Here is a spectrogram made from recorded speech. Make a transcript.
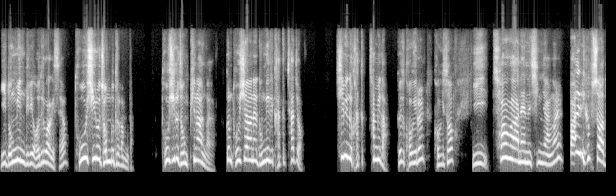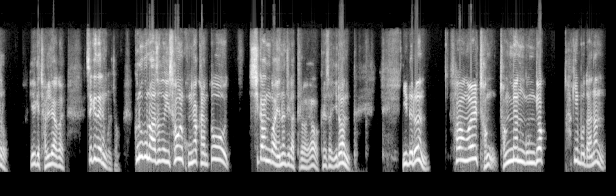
이 농민들이 어디로 가겠어요? 도시로 전부 들어갑니다. 도시로 전부 피난한 거예요. 그럼 도시 안에 농민들이 가득 차죠. 시민들 가득 찹니다. 그래서 거기를 거기서 이 성 안에 있는 식량을 빨리 흡수하도록 이렇게 전략을 쓰게 되는 거죠. 그러고 나서도 이 성을 공략하려면 또 시간과 에너지가 들어요. 그래서 이런 이들은 성을 정, 정면 공격하기보다는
